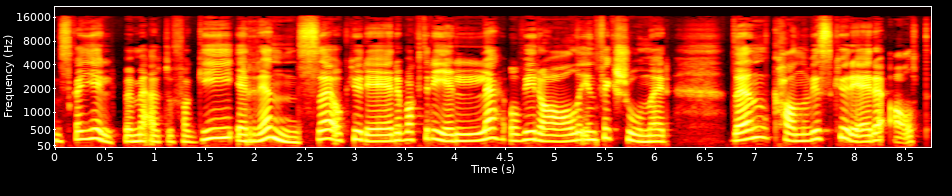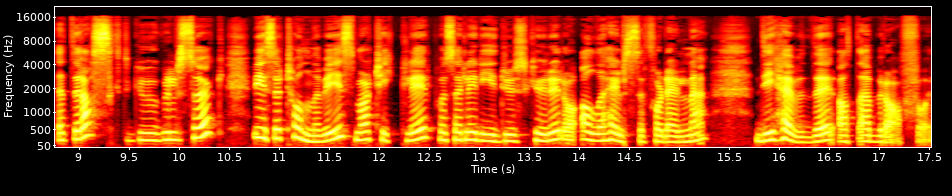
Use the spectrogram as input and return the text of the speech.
Den skal hjelpe med autofagi, rense og kurere bakterielle og virale infeksjoner. Den kan visst kurere alt. Et raskt Google-søk viser tonnevis med artikler på sellerijuicekurer og alle helsefordelene de hevder at det er bra for.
